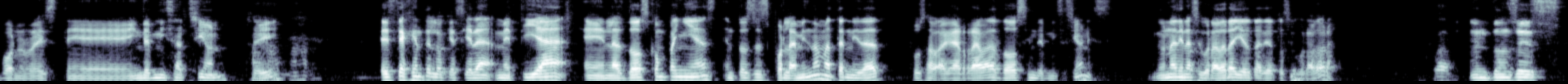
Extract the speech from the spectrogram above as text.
por este, indemnización, ¿sí? Ajá, ajá. Wow. Entonces,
